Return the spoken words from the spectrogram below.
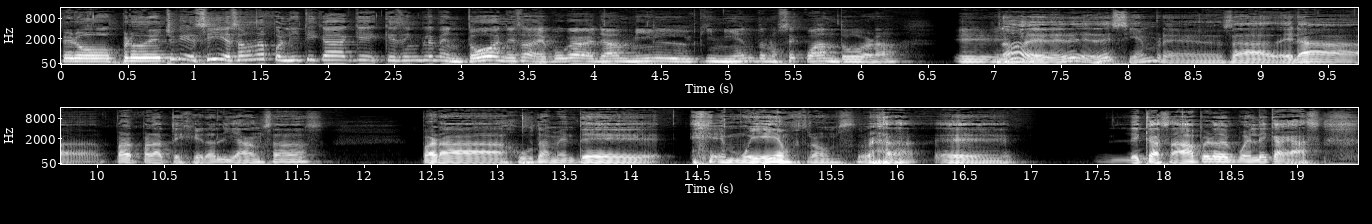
Pero, pero de hecho que sí, esa es una política que, que se implementó en esa época, ya 1500, no sé cuánto, ¿verdad? Eh, No, es de, siempre. O sea, era para, para tejer alianzas, para justamente, muy Game of Thrones, ¿verdad? Eh, le casabas, pero después le cagás.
